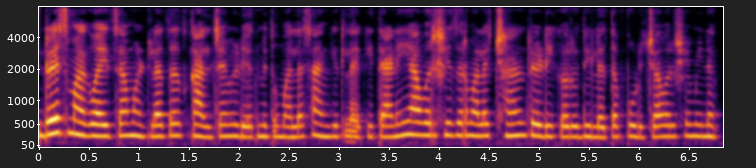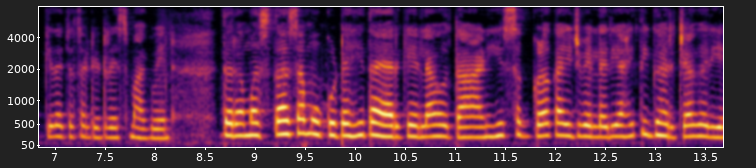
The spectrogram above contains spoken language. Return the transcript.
ड्रेस मागवायचा म्हटलं तर कालच्या व्हिडिओत मी तुम्हाला सांगितलं आहे की त्याने यावर्षी जर मला छान रेडी करू दिलं तर पुढच्या वर्षी मी नक्की त्याच्यासाठी ड्रेस मागवेन. तर मस्त असा मुकुटही तयार केला होता आणि ही सगळं काही ज्वेलरी आहे ती घरच्या घरी आहे.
